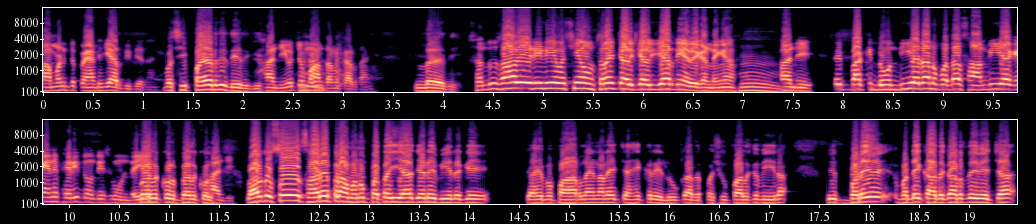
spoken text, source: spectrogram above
ਸਾਹਮਣੇ ਤੇ 65000 ਦੀ ਦੇ ਦਾਂਗੇ। ਬੱਚੀ 65 ਦੀ ਦੇ ਦਈਏ ਹਾਂਜੀ ਉਹ ਚ ਮਾਨਤਨ ਕਰ ਦਾਂਗੇ। ਲੈ ਵੀ। ਸੰਧੂ ਸਾਹਿਬ ਇਹ ਜਿਹੜੀਆਂ ਬੱਚੀਆਂ ਉਸਰਾਂ 40 40000 ਦੀਆਂ ਵਿਕਣ ਡੀਆਂ ਹੂੰ। ਹਾਂਜੀ। ਤੇ ਬਾਕੀ ਦੋਂਦੀ ਆ ਤੁਹਾਨੂੰ ਪਤਾ ਸਾਂਭੀ ਆ ਕਹਿੰਦੇ ਫੇਰ ਹੀ ਦੋਂਦੀ ਸੂਣ ਡਈ। ਬਿਲਕੁਲ ਬਿਲਕੁਲ। ਹਾਂਜੀ। ਲਓ ਦੋਸਤੋ ਸਾਰੇ ਭਰਾਵਾਂ ਨੂੰ ਪਤਾ ਹੀ ਆ ਜਿਹੜੇ ਵੀਰ ਅਗੇ ਚਾਹੇ ਵਪਾਰ ਲੈਣ ਵਾਲੇ ਚਾਹੇ ਘਰੇਲੂ ਘਰ ਪਸ਼ੂ ਪਾਲਕ ਵੀਰ ਆ ਵੀ ਬੜੇ ਵੱਡੇ ਕੱਦ ਕੱਦ ਦੇ ਵਿੱਚ ਆ।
